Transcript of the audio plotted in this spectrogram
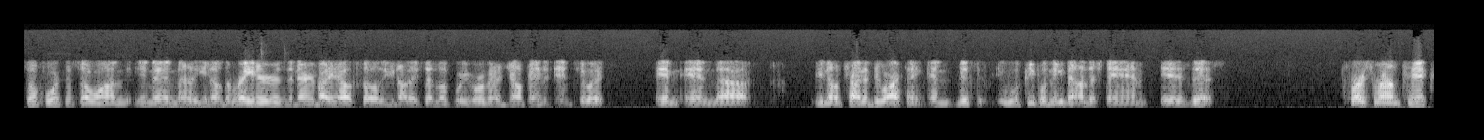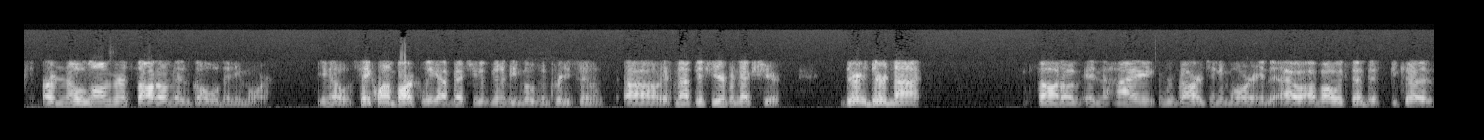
so forth and so on, and then, uh, you know, the Raiders and everybody else. So, you know, they said, look, we, we're going to jump in, into it and, and, uh, you know, try to do our thing. And this, what people need to understand is this. First round picks are no longer thought of as gold anymore you know, Saquon Barkley, I bet you is going to be moving pretty soon. Uh, if not this year, but next year. They're they're not thought of in high regards anymore, and I, I've always said this because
